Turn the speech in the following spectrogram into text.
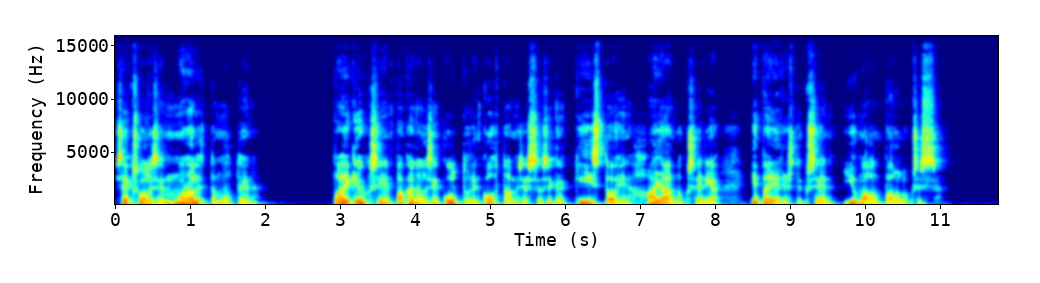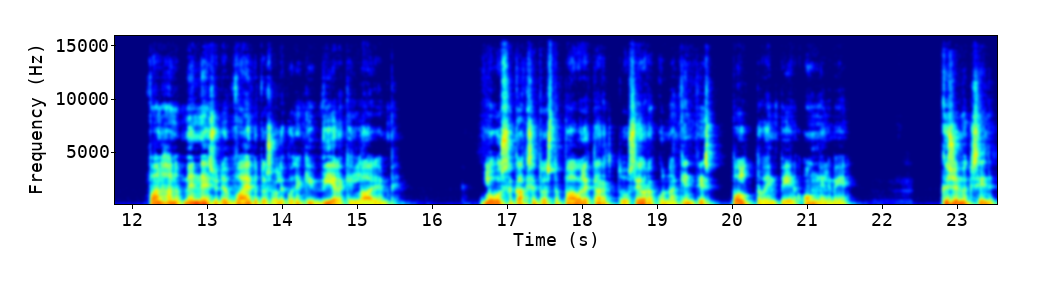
seksuaaliseen moraalittomuuteen, vaikeuksiin pakanallisen kulttuurin kohtaamisessa sekä kiistoihin, hajannukseen ja epäjärjestykseen Jumalan palveluksessa. Vanhan menneisyyden vaikutus oli kuitenkin vieläkin laajempi. Luvussa 12 Paavali tarttuu seurakunnan kenties polttavimpiin ongelmiin. Kysymyksiin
